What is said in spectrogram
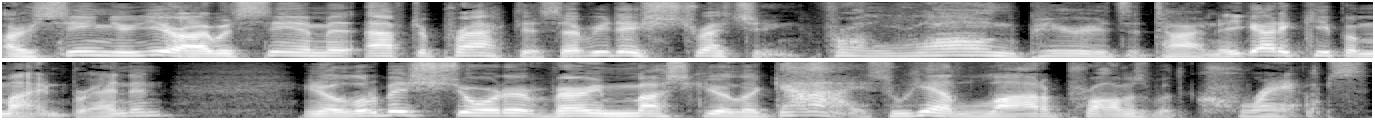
our senior year. I would see him after practice every day stretching for long periods of time. Now you got to keep in mind, Brandon, you know, a little bit shorter, very muscular guy, so he had a lot of problems with cramps.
